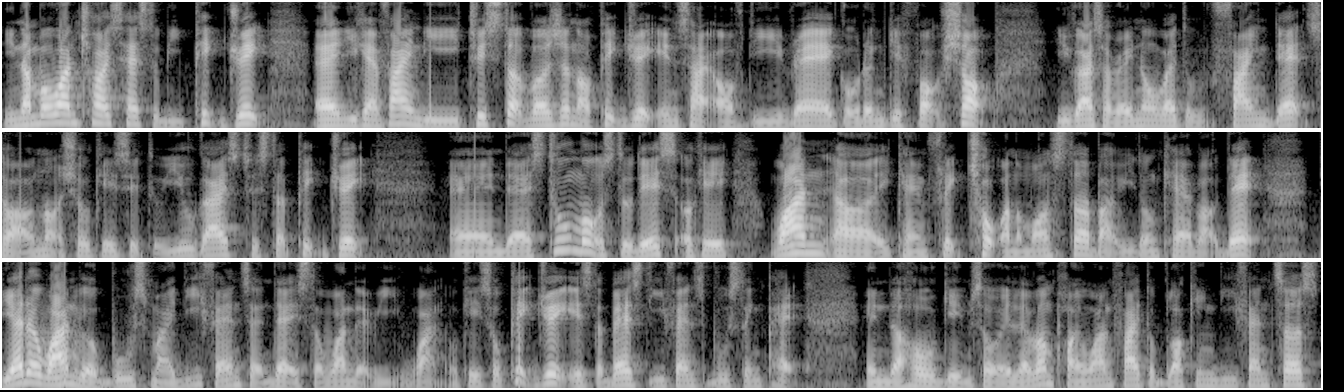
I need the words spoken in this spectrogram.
the number one choice has to be pig drake. And you can find the twisted version of pig drake inside of the rare golden gift box shop. You guys already know where to find that so i'll not showcase it to you guys. Twisted pig drake. And there's two modes to this okay? One uh it can flick choke on a monster but we don't care about that. The other one will boost my defense and that is the one that we want okay? So pig drake is the best defense boosting pet in the whole game. So 11.15 to blocking defenses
